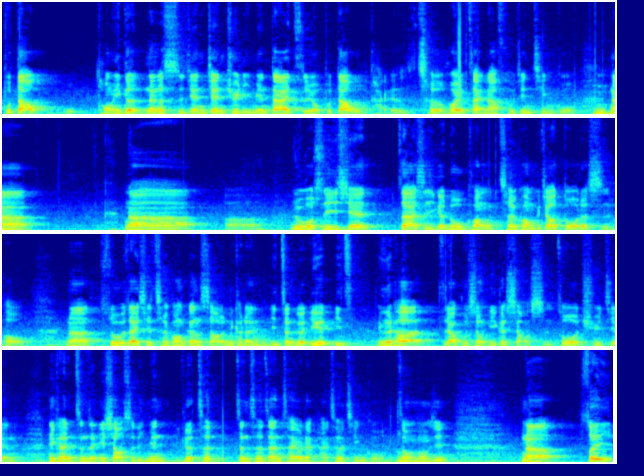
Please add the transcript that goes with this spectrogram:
不到五同一个那个时间间距里面，大概只有不到五台的车会在那附近经过。嗯那那呃，如果是一些再来是一个路况车况比较多的时候，那如果在一些车况更少了，你可能一整个一一，因为它资料库是用一个小时做区间，你可能整整一小时里面一个车侦测站才有两台车经过这种东西。那所以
